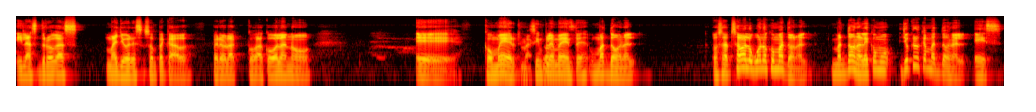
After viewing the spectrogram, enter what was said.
y las drogas mayores son pecados, pero la Coca-Cola no. Eh, comer McDonald's. simplemente un McDonald's. O sea, ¿tú sabes lo bueno que un McDonald's? McDonald's es como. Yo creo que McDonald's es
